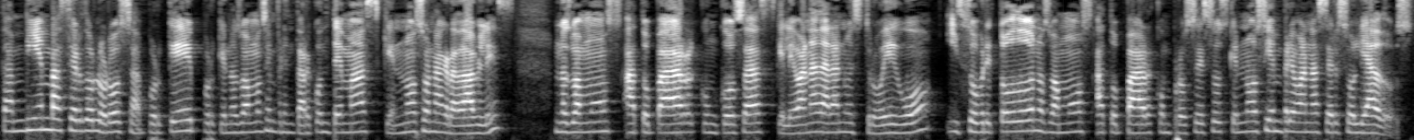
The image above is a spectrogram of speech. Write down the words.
también va a ser dolorosa. ¿Por qué? Porque nos vamos a enfrentar con temas que no son agradables, nos vamos a topar con cosas que le van a dar a nuestro ego y sobre todo nos vamos a topar con procesos que no siempre van a ser soleados.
